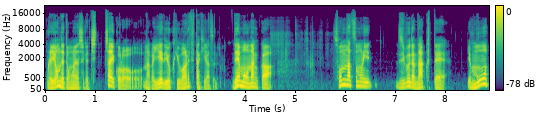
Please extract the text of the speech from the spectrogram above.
これ読んでて思い出したけどちっちゃい頃なんか家でよく言われてた気がする。でもなんかそんなつもり自分ではなくていやもう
